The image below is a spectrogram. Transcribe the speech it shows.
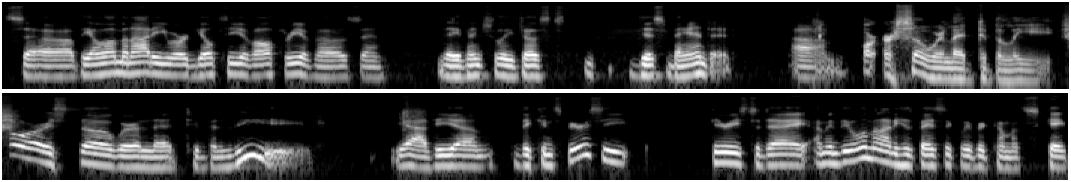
So the Illuminati were guilty of all three of those, and they eventually just disbanded. Um, or, or so we're led to believe. or so we're led to believe. Yeah, the um, the conspiracy theories today. I mean, the Illuminati has basically become a scape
